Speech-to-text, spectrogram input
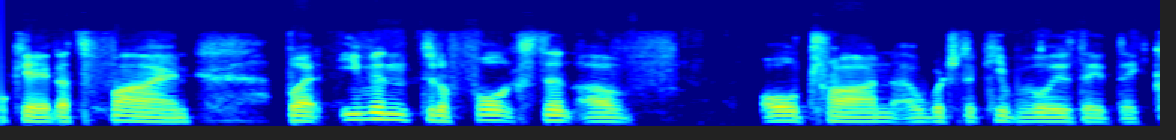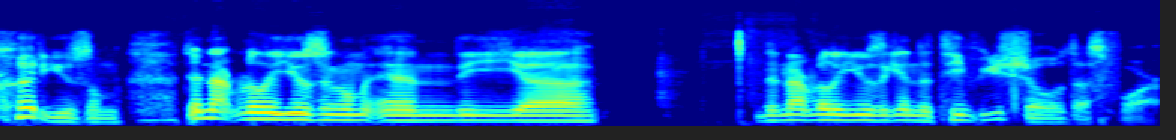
okay, that's fine. But even to the full extent of Ultron, uh, which the capabilities they they could use them, they're not really using them in the. Uh, they're not really using it in the TV shows thus far.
